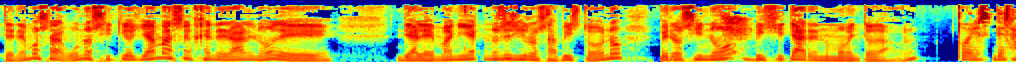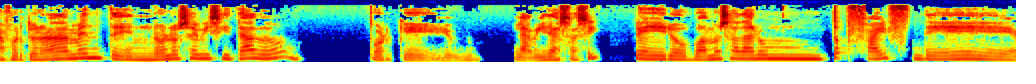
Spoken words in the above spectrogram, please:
tenemos algunos sitios ya más en general, ¿no? De, de Alemania. No sé si los has visto o no, pero si no, visitar en un momento dado, ¿no? Pues desafortunadamente no los he visitado porque la vida es así, pero vamos a dar un top 5 de,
